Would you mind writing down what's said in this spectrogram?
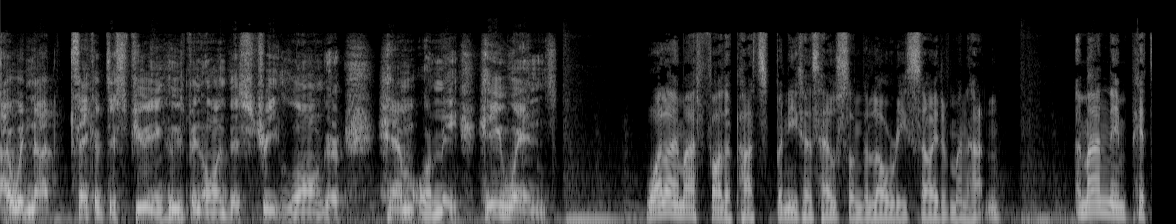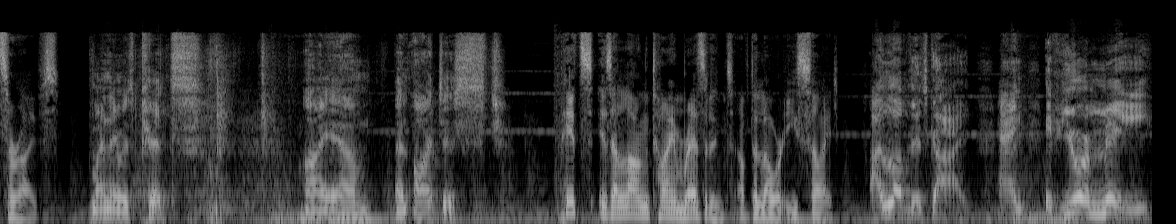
I would not think of disputing who's been on this street longer, him or me. He wins. While I'm at Father Pat's Benita's house on the Lower East Side of Manhattan, a man named Pitts arrives. My name is Pitts. I am an artist. Pitts is a long-time resident of the Lower East Side. I love this guy. And if you're me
